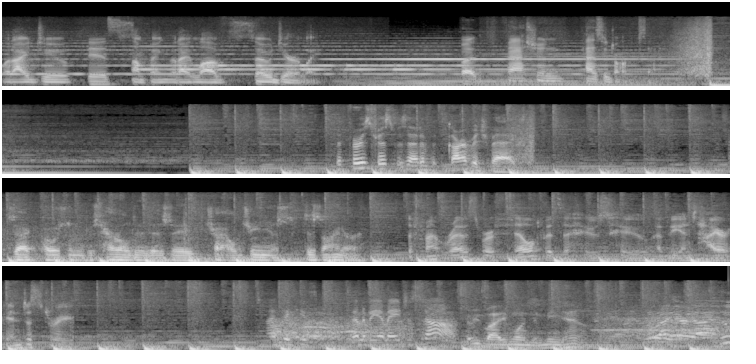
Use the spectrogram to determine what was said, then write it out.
What I do is something that I love so dearly. But fashion has a dark side. The first dress was out of a garbage bag. Zac Posen was heralded as a child genius designer. The front rows were filled with the who's who of the entire industry. I think he's going to be a major star. Everybody wanted to meet him. Who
